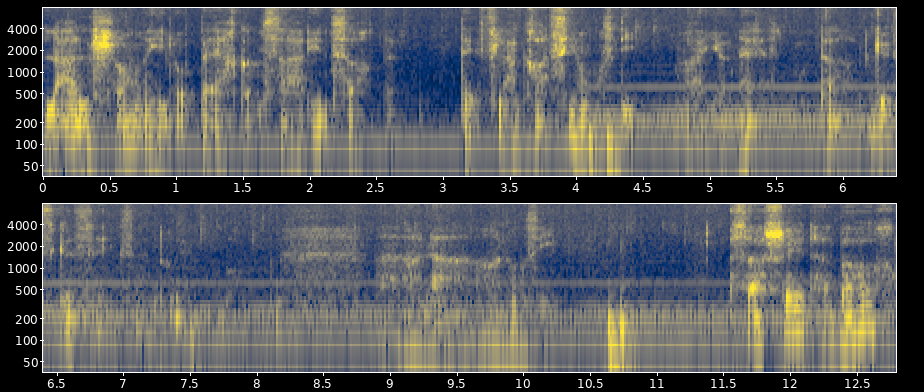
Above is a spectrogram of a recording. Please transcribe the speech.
là, le chant, il opère comme ça, une sorte de déflagration. On se dit, mayonnaise, moutarde, qu'est-ce que c'est que ce truc allons-y. Sachez d'abord,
